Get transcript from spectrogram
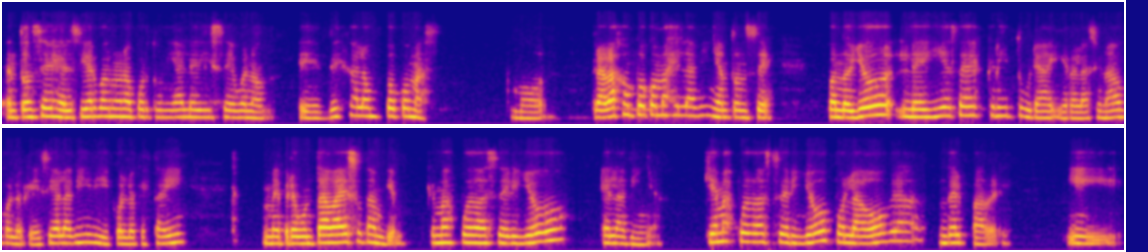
Entonces el siervo en una oportunidad le dice, bueno, eh, déjala un poco más, como trabaja un poco más en la viña. Entonces, cuando yo leí esa escritura y relacionado con lo que decía la Biblia y con lo que está ahí, me preguntaba eso también. ¿Qué más puedo hacer yo en la viña? ¿Qué más puedo hacer yo por la obra del Padre? Y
